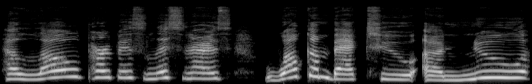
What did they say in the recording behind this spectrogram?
Hello, purpose listeners. Welcome back to a new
